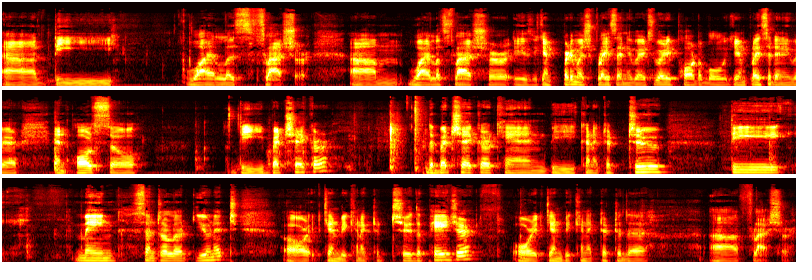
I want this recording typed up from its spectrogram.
uh, the wireless flasher um, wireless flasher is you can pretty much place anywhere. It's very portable. You can place it anywhere. And also the bed shaker. The bed shaker can be connected to the main central unit or it can be connected to the pager or it can be connected to the uh, flasher.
